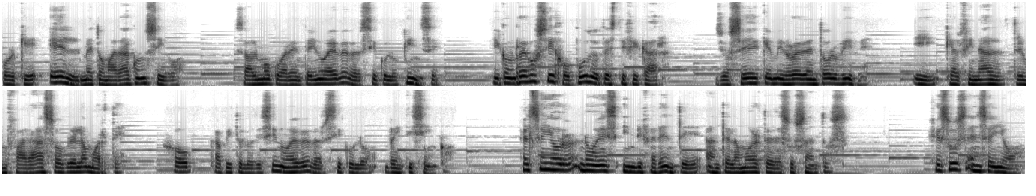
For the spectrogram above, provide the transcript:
porque Él me tomará consigo. Salmo 49, versículo 15. Y con regocijo pudo testificar, yo sé que mi Redentor vive y que al final triunfará sobre la muerte. Job capítulo 19, versículo 25. El Señor no es indiferente ante la muerte de sus santos. Jesús enseñó.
